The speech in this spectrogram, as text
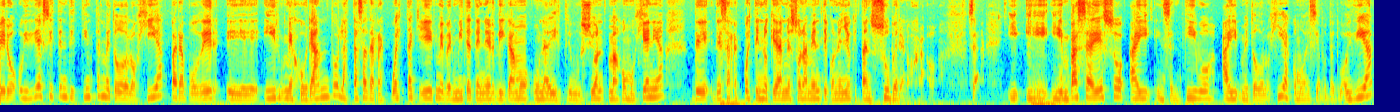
Pero hoy día existen distintas metodologías para poder eh, ir mejorando las tasas de respuesta que me permite tener, digamos, una distribución más homogénea de, de esa respuesta y no quedarme solamente con ellos que están súper enojados. O sea, y, y, en base a eso hay incentivos, hay metodologías, como decía Hoy día,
